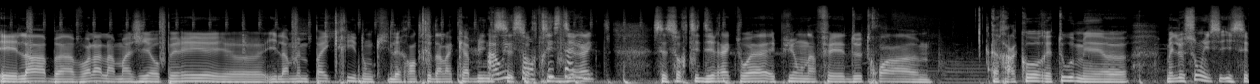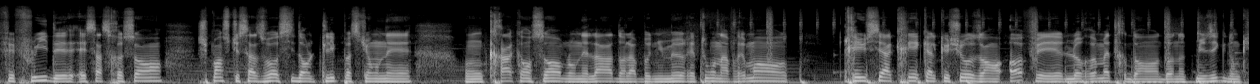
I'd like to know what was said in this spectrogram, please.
Et là, ben voilà, la magie a opéré. et, euh, il a même pas écrit, donc il est rentré dans la cabine. Ah oui, c'est sorti direct. C'est sorti direct, ouais. Et puis on a fait deux, trois euh, raccords et tout, mais euh, mais le son, il s'est fait fluide et, et ça se ressent. Je pense que ça se voit aussi dans le clip parce qu'on est, on craque ensemble, on est là dans la bonne humeur et tout. On a vraiment réussi à créer quelque chose en off et le remettre dans, dans notre musique. Donc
